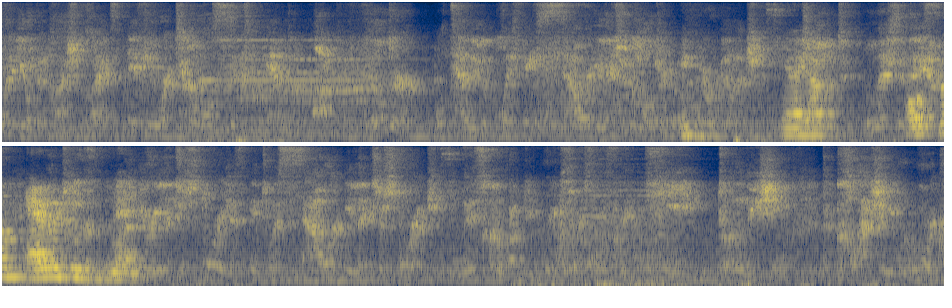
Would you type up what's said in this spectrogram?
When you open Clash of Clans, if you are Town Hall 6 and up, Builder will tell you to place a sour elixir cauldron in your village. Yeah, I got Don't listen to awesome him. advertisement. Your elixir storage is into a sour elixir storage. This corrupted resource is the key to unleashing the clashing rewards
